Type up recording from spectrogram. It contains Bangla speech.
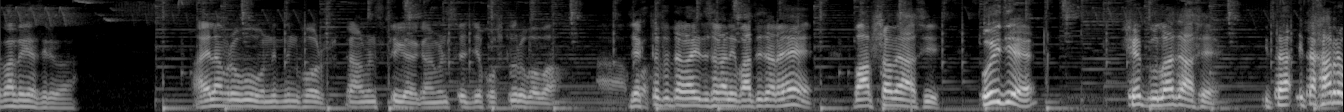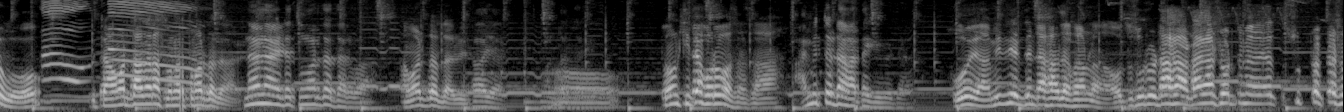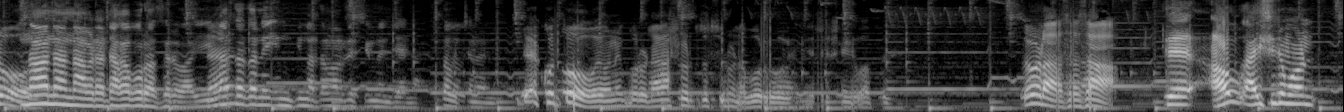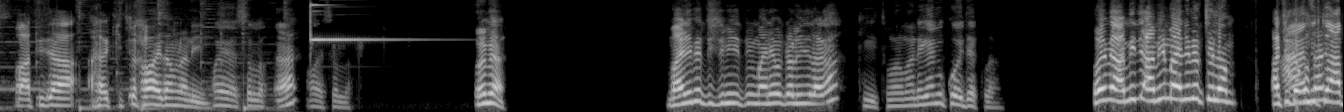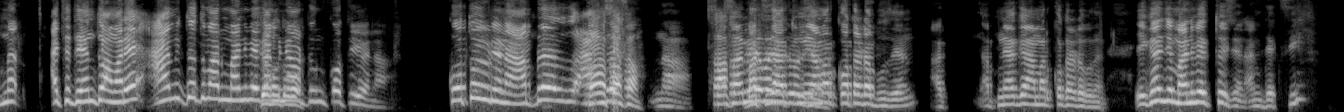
ভালোই আছে রে বা আইলাম রবু অনেকদিন পর গার্মেন্টস থেকে। গার্মেন্টস এর যে কষ্ট রে বাবা। দেখতে তো দেখা যাইতেছে খালি বাতি যারা হ্যাঁ? বাপ সবে আসি ওই যে সে দুলা যে আসে ইটা ইটা খার রবো? এটা আমার দাদার আছে না তোমার দাদা না না এটা তোমার দাদার বা। আমার দাদার? হয় তোমার দাদার। তখন কিটা করো বাসা আমি তো ডাকা থাকি বেটা। ওই আমি যে একদিন টাকা দেখাম না অত ছোট টাকা টাকা শোর তুমি ছোট্ট একটা শোর না না না বেটা বড় আছে রে ভাই। এই হ্যাঁ? মাথা জানি ইনকি মাথা আমার বেশি মেন যায় না কথা বুঝছেন না। দেখো তো অনেক বড় টাকা শোর তো শুনো না বড় ওই ভাবতেছি তোরা সাসা তে আও আইসি যেমন বাতিজা কিছু খাওয়াইতাম না নি? হয় চলো। হ্যাঁ? হয় চলো। ওই মিয়া মাইনে তুমি তুমি মাইনে ব্যাগ লুজি লাগা? কি তোমার মানে আমি কই দেখলাম? ওই আমি আমি মাইনে ছিলাম আচ্ছা আমি তো আপনার আচ্ছা দেন তো আমারে। আমি তো তোমার মানি ব্যাগ আমি নেওয়ার তুমি কতই হয় না। কতই উঠে না। আপনার না আমরা- সাসা না। সাসা আমি বাচ্চারা, মাইনে তুমি আমার কথাটা বুঝেন। আপনি আগে আমার কথাটা বুঝেন। এখানে যে মানি ব্যাগ থইছেন আমি দেখছি।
